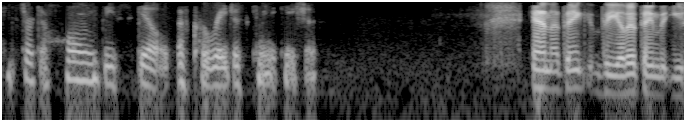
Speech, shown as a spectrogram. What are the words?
can start to hone these skills of courageous communication. And I think the other thing that you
